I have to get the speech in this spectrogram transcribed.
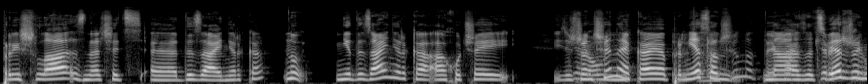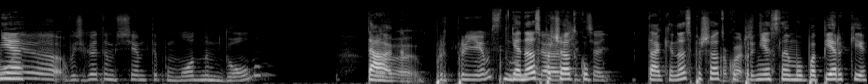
Прыйшла значыць э, дызайнерка ну не дызайнерка а хутчэй жанчына якая прынесла Жанчына, на зацверджанне вось гэтым всем тыпу модным домам так. Э, прадпрыемствам Яна спачатку жыцця- так яна спачатку прынесла яму паперкі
